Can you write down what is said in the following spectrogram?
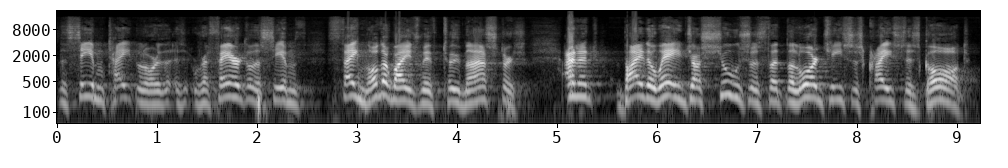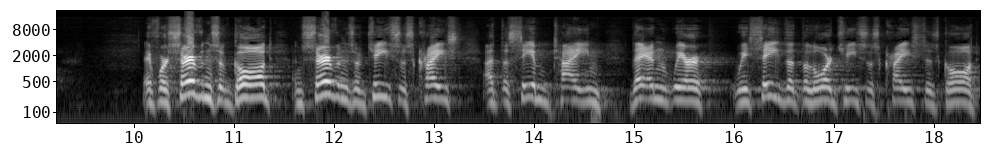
the same title or refer to the same thing. Otherwise, we have two masters. And it, by the way, just shows us that the Lord Jesus Christ is God. If we're servants of God and servants of Jesus Christ at the same time, then we're, we see that the Lord Jesus Christ is God.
